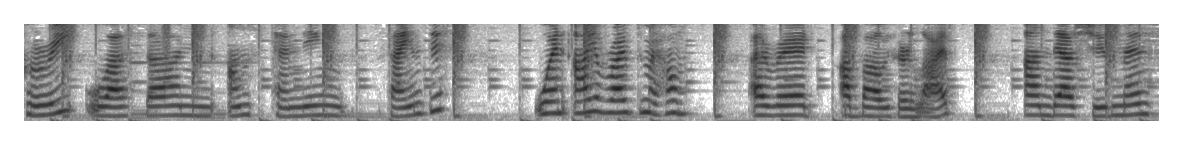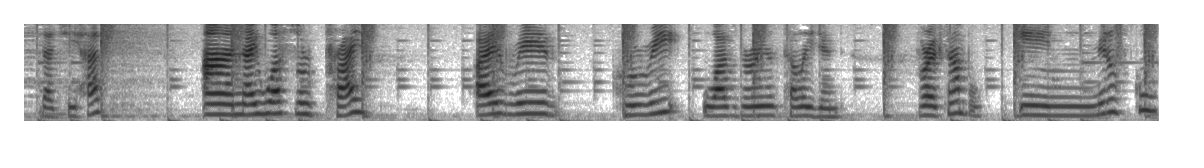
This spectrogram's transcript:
Curie was an outstanding scientist. When I arrived to my home, I read about her life and the achievements that she had, and I was surprised. I read Curie was very intelligent. For example, in middle school,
